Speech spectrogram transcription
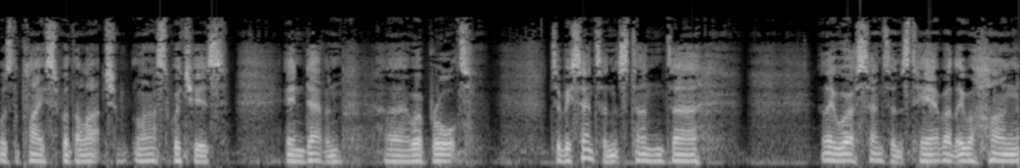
was the place where the last, witches in Devon uh, were brought to be sentenced, and uh, they were sentenced here, but they were hung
